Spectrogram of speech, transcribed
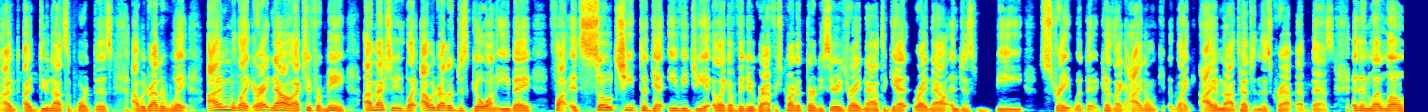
I I do not support this. I would rather wait. I'm like right now, actually for me, I'm actually like I would rather just go on eBay. It's so cheap to get EVG like a video graphics card at 30 series right now to get right now and just be straight with it. Because like I don't like I am not touching this crap at best. And then let alone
